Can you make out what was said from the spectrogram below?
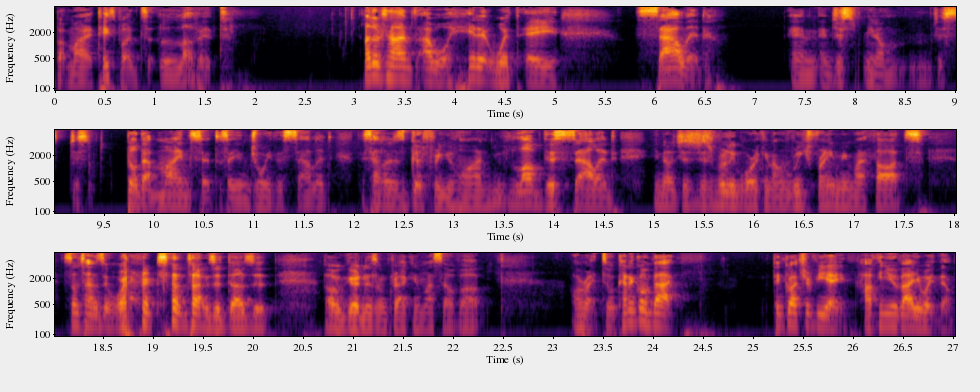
But my taste buds love it. Other times I will hit it with a salad and and just, you know, just just build that mindset to say enjoy this salad. The salad is good for you, Juan. You love this salad. You know, just just really working on reframing my thoughts. Sometimes it works, sometimes it doesn't. Oh goodness, I'm cracking myself up. All right, so kind of going back Think about your VA. How can you evaluate them?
